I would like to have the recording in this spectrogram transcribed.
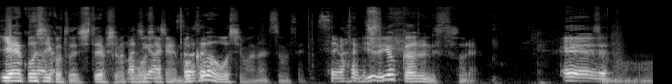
ややこしいことしてしまった。申し訳ない。僕は大島なんです。すいません。すいませんでした。よよくあるんです、それ。ええその、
